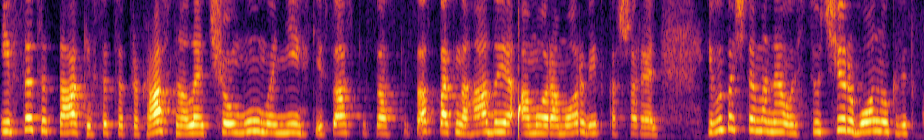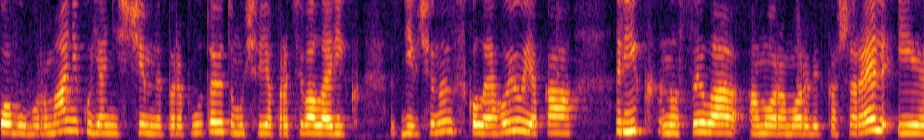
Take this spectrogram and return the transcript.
І все це так, і все це прекрасно, але чому мені кісас, кісас, кісас так нагадує Амор Амор від Кашарель? І вибачте мене, ось цю червону квіткову гурманіку я ні з чим не переплутаю, тому що я працювала рік з дівчиною, з колегою, яка рік носила Амор Амор від Кашарель, і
